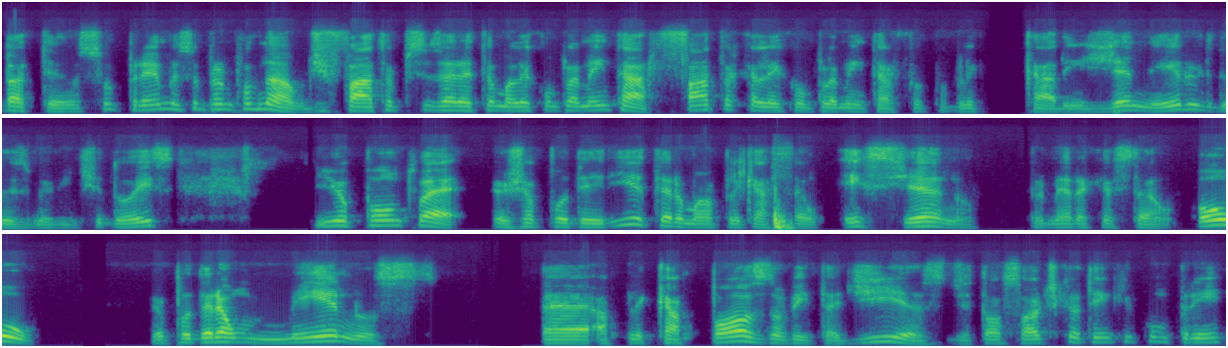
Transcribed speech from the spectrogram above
bater no Supremo, e o Supremo falou: não, de fato eu precisaria ter uma lei complementar. Fato é que a lei complementar foi publicada em janeiro de 2022, e o ponto é: eu já poderia ter uma aplicação esse ano, primeira questão, ou eu poderia ao menos é, aplicar pós 90 dias, de tal sorte que eu tenho que cumprir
